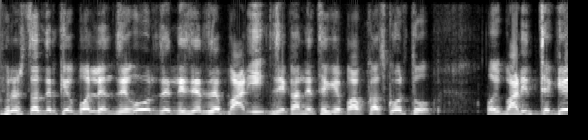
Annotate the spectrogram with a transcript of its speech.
ফেরেস্তাদেরকে বললেন যে, ওর যে নিজের যে বাড়ি যেখানে থেকে পাপ কাজ করতো, ওই বাড়ির থেকে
